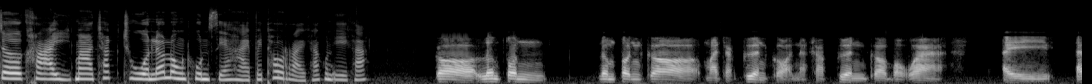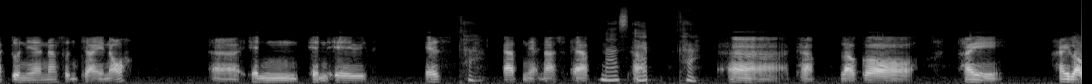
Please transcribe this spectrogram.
เจอใครมาชักชวนแล้วลงทุนเสียหายไปเท่าไหร่คะคุณเอคะก็เริ่มต้น เริ่มต้นก็มาจากเพื่อนก่อนนะครับ เพื่อนก็บอกว่า ไอแอปตัวเนี้ยน่าสนใจเนาะอ่า N N A S ค่ะแอปเนี่ย NAS แอป NAS ครับ App ค่ะ อ่าครับ แล้วก็ให้ให้เรา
